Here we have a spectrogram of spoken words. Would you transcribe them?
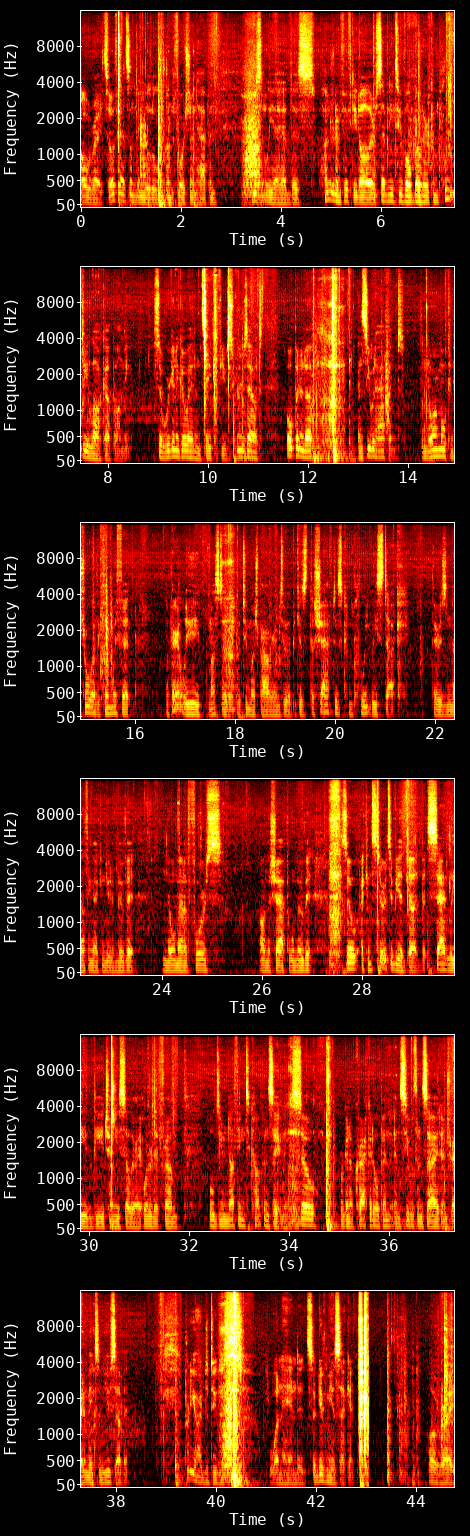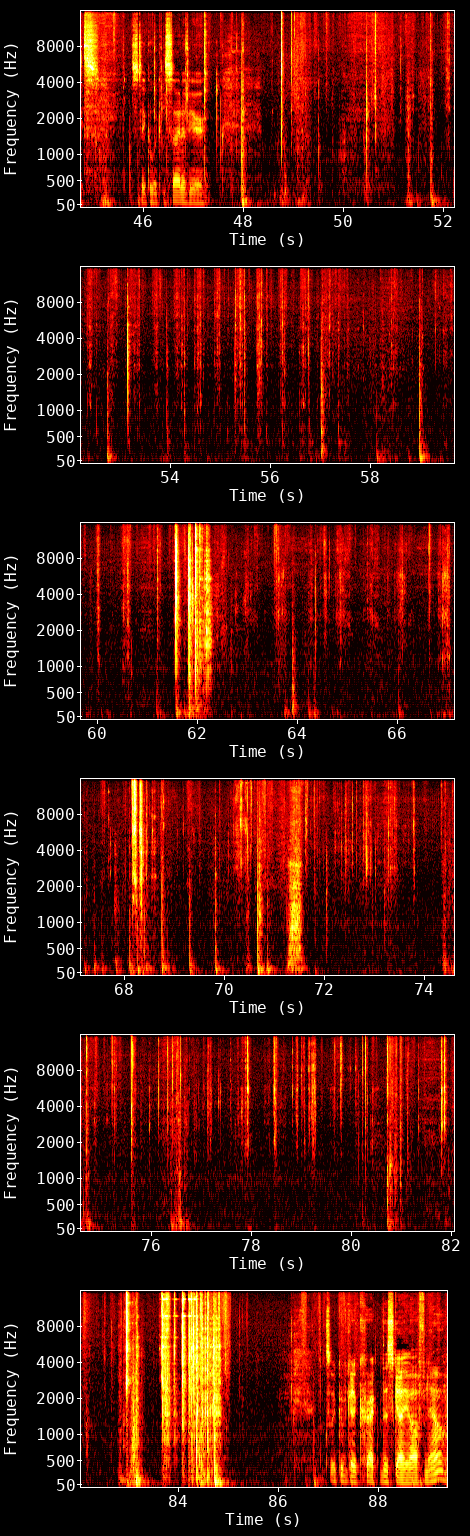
Alright, so I've had something a little unfortunate happen. Recently I had this $150 72 volt motor completely lock up on me. So we're gonna go ahead and take a few screws out, open it up, and see what happened. The normal controller that came with it apparently must have put too much power into it because the shaft is completely stuck. There is nothing I can do to move it. No amount of force on the shaft will move it. So I consider it to be a dud, but sadly the Chinese seller I ordered it from will do nothing to compensate me. So we're gonna crack it open and see what's inside and try to make some use of it. Pretty hard to do this one-handed, so give me a second. Alright, let's take a look inside of here. Looks like we've got to crack this guy off now.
